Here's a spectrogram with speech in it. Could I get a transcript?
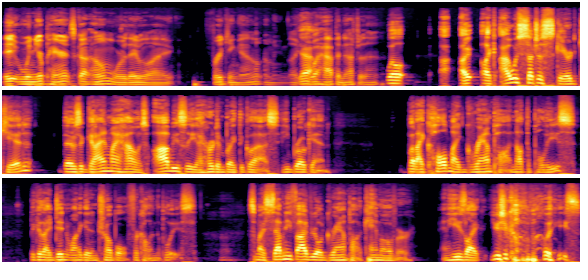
it, when your parents got home, were they like freaking out? I mean, like, yeah. what happened after that? Well, I, like I was such a scared kid. There was a guy in my house. Obviously, I heard him break the glass. He broke in, but I called my grandpa, not the police, because I didn't want to get in trouble for calling the police. So my 75 year old grandpa came over, and he's like, "You should call the police."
